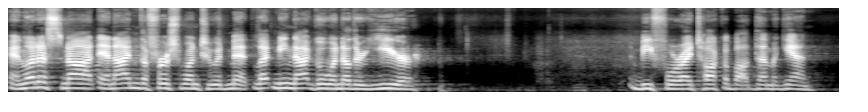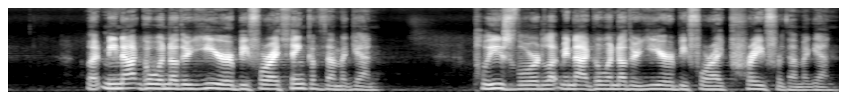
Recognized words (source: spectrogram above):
And let us not, and I'm the first one to admit, let me not go another year before I talk about them again. Let me not go another year before I think of them again. Please, Lord, let me not go another year before I pray for them again.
